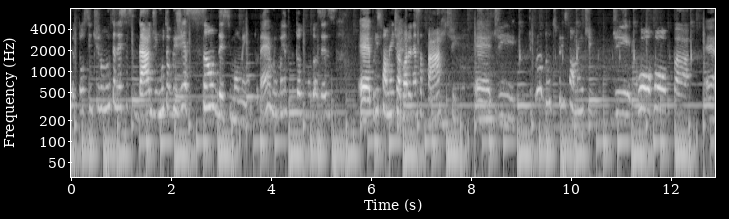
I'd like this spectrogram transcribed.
eu estou sentindo muita necessidade, muita objeção desse momento, né? Momento que todo mundo, às vezes, é, principalmente agora nessa parte é, de, de, produtos, principalmente de roupa, é,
